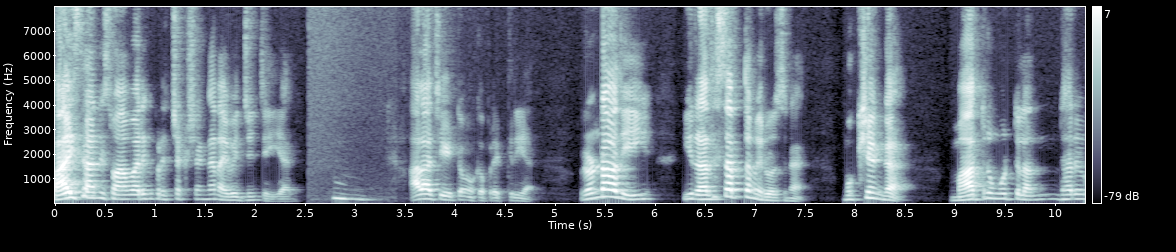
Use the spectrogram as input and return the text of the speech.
పాయసాన్ని స్వామివారికి ప్రత్యక్షంగా నైవేద్యం చేయాలి. అలా చేయటం ఒక ప్రక్రియ. రెండవది ఈ రథసప్తమి రోజున ముఖ్యంగా మాతృమూర్తులందరూ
